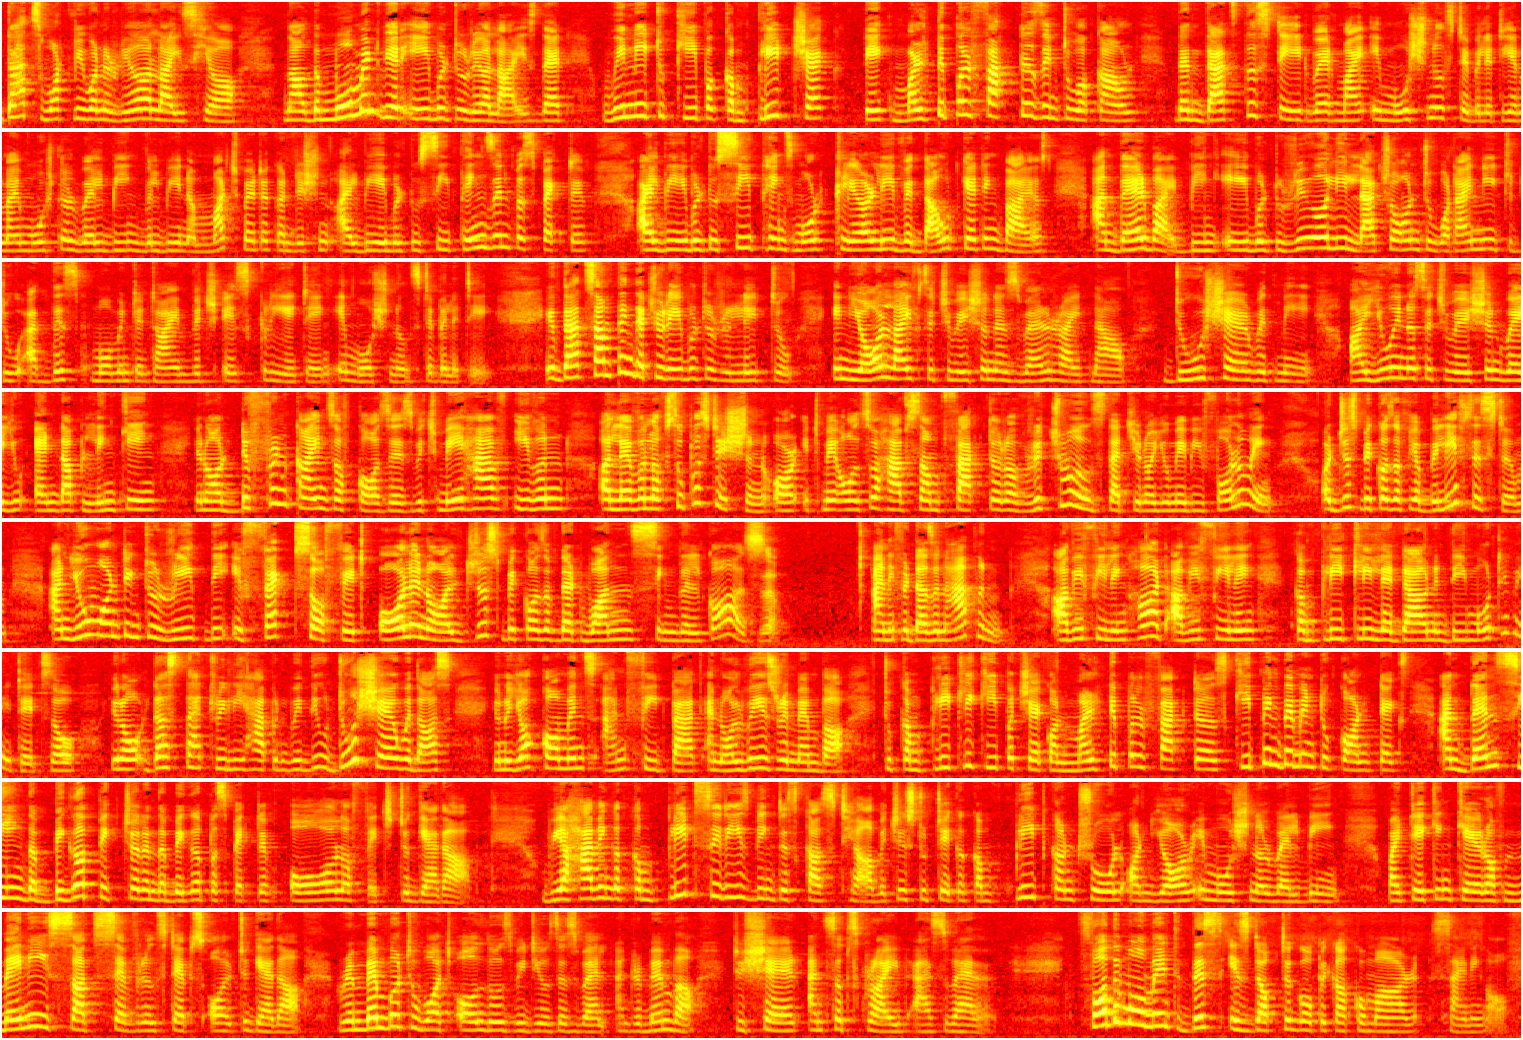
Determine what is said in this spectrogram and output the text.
That's what we want to realize here. Now the moment we are able to realize that we need to keep a complete check take multiple factors into account, then that's the state where my emotional stability and my emotional well being will be in a much better condition. I'll be able to see things in perspective. I'll be able to see things more clearly without getting biased, and thereby being able to really latch on to what I need to do at this moment in time, which is creating emotional stability. If that's something that you're able to relate to in your life situation as well right now, do share with me. Are you in a situation where you end up linking you know different kinds of causes which may have even a level of superstition or it may also have some factor of rituals that you know you may be following or just because of your belief system and you're wanting to reap the effects of it all in all just because of that one single cause and if it doesn't happen are we feeling hurt? Are we feeling completely let down and demotivated? So you know does that really happen with you? Do share with us you know your comments and feedback. And always remember to completely keep a check on multiple factors keeping them into context and then seeing the bigger picture and the bigger perspective all of it together. We are having a complete series being discussed here, which is to take a complete control on your emotional well being by taking care of many such several steps altogether. Remember to watch all those videos as well, and remember to share and subscribe as well. For the moment, this is Dr. Gopika Kumar signing off.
